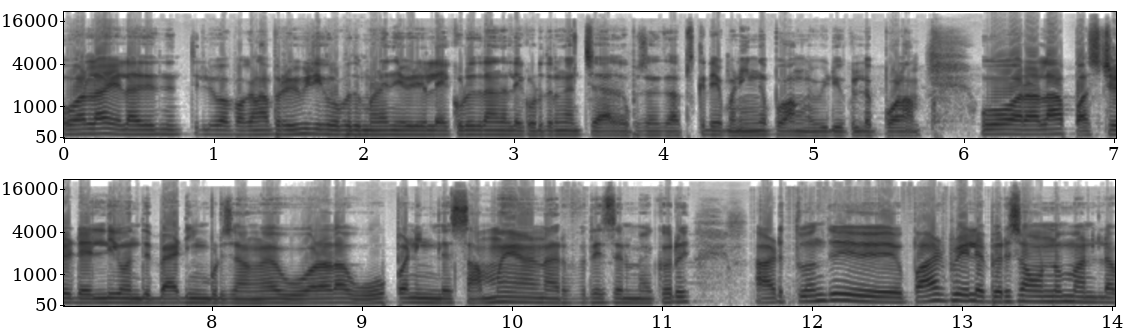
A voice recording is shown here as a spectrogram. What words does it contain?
ஓவராலாக எல்லாத்தையும் தெளிவாக பார்க்கலாம். அப்புறம் வீடியோ பார்த்து முடிஞ்ச வீடியோ லைக் கொடுக்குறேன் அந்த லைக் கொடுத்துருங்க. சேனல் சப்ஸ்கிரைப் பண்ணிங்க போவாங்க வீடியோக்குள்ளே போகலாம் ஓவராலாக ஃபஸ்ட்டு டெல்லி வந்து பேட்டிங் பிடிச்சாங்க. ஓவராலாக ஓப்பனிங்கில் செம்மையான ரெஃப்ரிஜர் மேக்கர் அடுத்து வந்து பார்ட் பிளேயில் பெருசாக ஒன்றும் பண்ணல.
